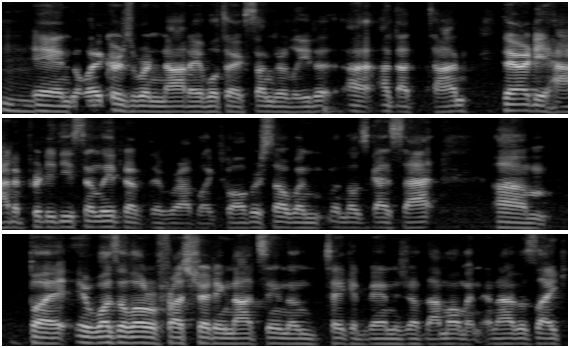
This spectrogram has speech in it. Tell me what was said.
Mhm. and the Lakers were not able to extend their lead at, at that time. They already had a pretty decent lead; they were up like 12 or so when when those guys sat. Um, but it was a little frustrating not seeing them take advantage of that moment. And I was like,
